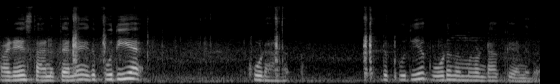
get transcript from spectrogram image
പഴയ സ്ഥാനത്ത് തന്നെ ഇത് പുതിയ കൂടാണ്. ഒരു പുതിയ കൂട് നമ്മൾ ഉണ്ടാക്കുകയാണിത്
